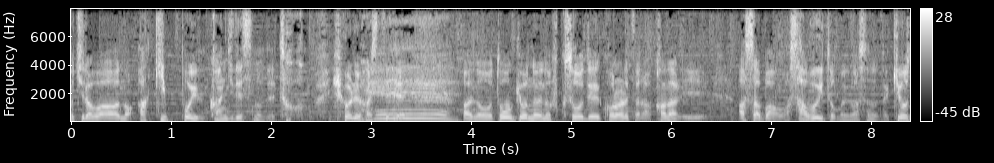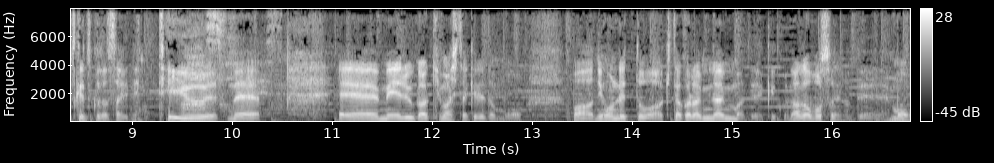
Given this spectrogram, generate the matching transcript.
こちらはあの秋っぽい感じですのでと 言われましてあの東京のような服装で来られたらかなり朝晩は寒いと思いますので気をつけてくださいね。っていうですねえー、メールが来ましたけれども、まあ、日本列島は北から南まで結構長細いので、もう、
